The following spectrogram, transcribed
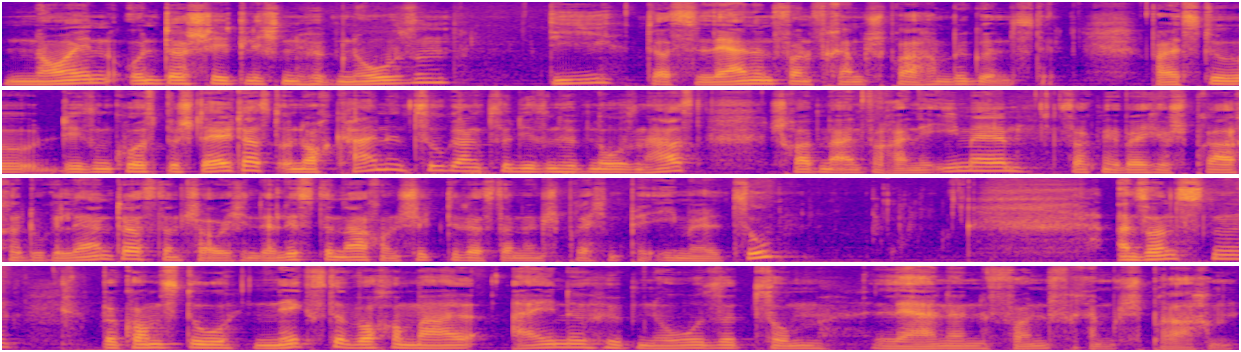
neun unterschiedlichen Hypnosen die das Lernen von Fremdsprachen begünstigt. Falls du diesen Kurs bestellt hast und noch keinen Zugang zu diesen Hypnosen hast, schreib mir einfach eine E-Mail, sag mir, welche Sprache du gelernt hast, dann schaue ich in der Liste nach und schicke dir das dann entsprechend per E-Mail zu. Ansonsten bekommst du nächste Woche mal eine Hypnose zum Lernen von Fremdsprachen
